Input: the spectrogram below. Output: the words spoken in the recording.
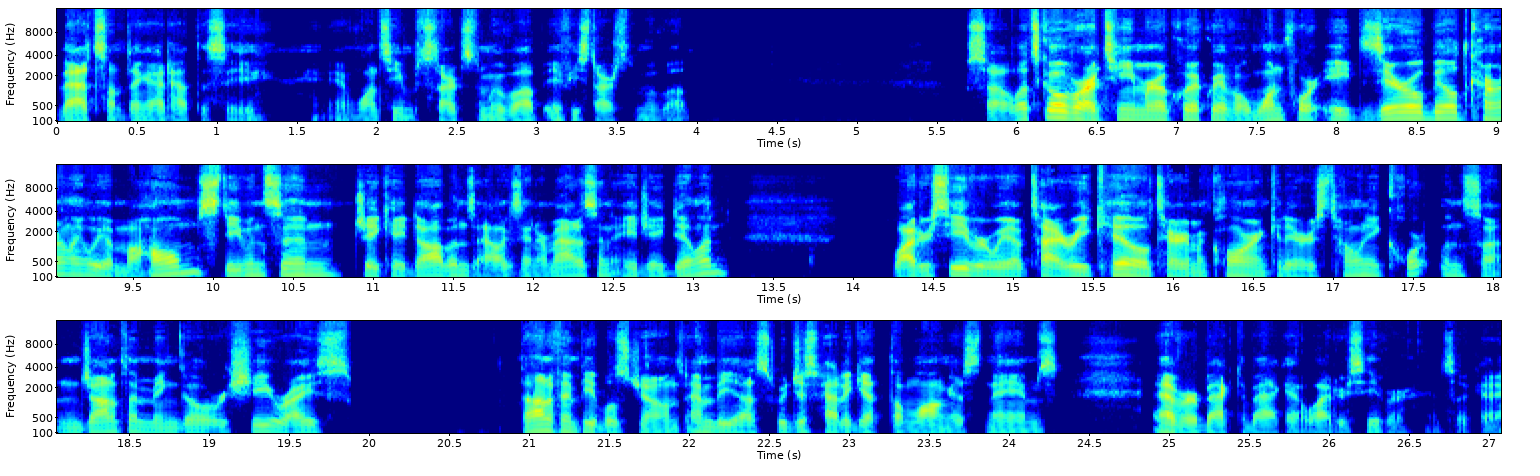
That's something I'd have to see once he starts to move up, if he starts to move up. So let's go over our team real quick. We have a 1480 build currently. We have Mahomes, Stevenson, J.K. Dobbins, Alexander Mattison, A.J. Dillon. Wide receiver, we have Tyreek Hill, Terry McLaurin, Kadarius Toney, Courtland Sutton, Jonathan Mingo, Rashee Rice, Donovan Peoples Jones, MVS. We just had to get the longest names ever back to back at wide receiver. It's okay.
